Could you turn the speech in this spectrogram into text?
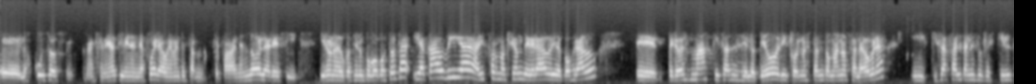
Eh, los cursos, en general, si vienen de afuera, obviamente se pagan en dólares y, era una educación un poco costosa. Y acá había, hay formación de grado y de posgrado, eh, pero es más quizás desde lo teórico, no es tanto manos a la obra y quizás faltan esos skills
